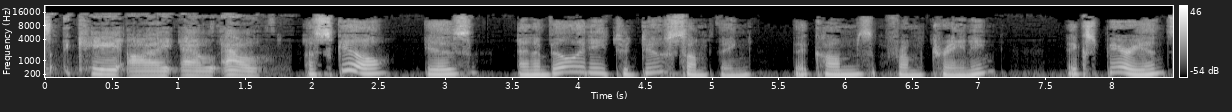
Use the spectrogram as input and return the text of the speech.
S K I L L A skill is an ability to do something that comes from training, experience,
